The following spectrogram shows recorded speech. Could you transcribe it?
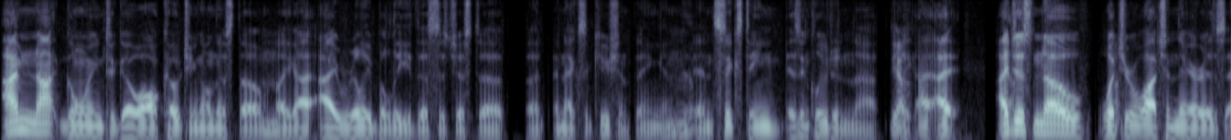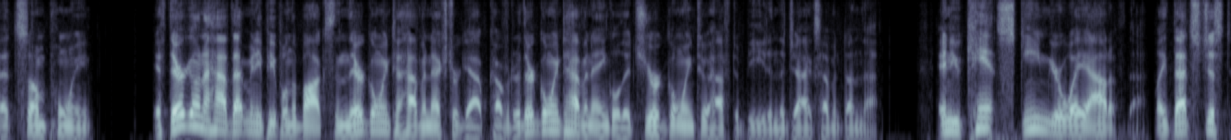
I'm not going to go all coaching on this though. Mm-hmm. Like I, I really believe this is just a, a an execution thing, and and 16 is included in that. Yeah. Like, I, I, I just know what you're watching there is at some point. If they're going to have that many people in the box, then they're going to have an extra gap covered, or they're going to have an angle that you're going to have to beat, and the Jags haven't done that. And you can't scheme your way out of that. Like that's just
